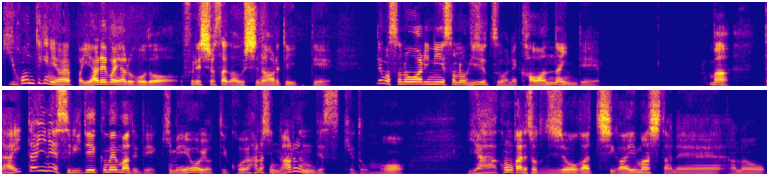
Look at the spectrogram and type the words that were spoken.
基本的にはやっぱやればやるほどフレッシュさが失われていって、でもその割にその技術はね、変わんないんで、まあ、大体ね、3テイク目までで決めようよっていうこういう話になるんですけども、いやー、今回ね、ちょっと事情が違いましたね。あの、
